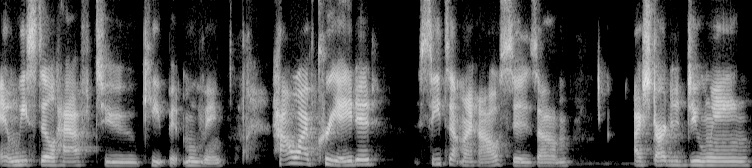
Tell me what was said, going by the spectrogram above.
And we still have to keep it moving. How I've created seats at my house is um, I started doing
